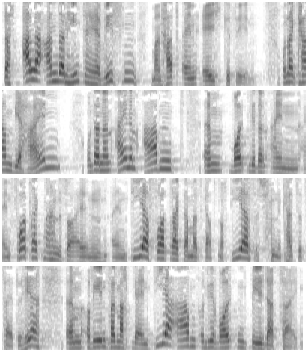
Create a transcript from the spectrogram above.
dass alle anderen hinterher wissen, man hat einen Elch gesehen. Und dann kamen wir heim und dann an einem Abend ähm, wollten wir dann einen, einen Vortrag machen, so einen, einen Dia-Vortrag. Damals gab es noch Dias, ist schon eine ganze Zeit her. Ähm, auf jeden Fall machten wir einen Dia-Abend und wir wollten Bilder zeigen.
